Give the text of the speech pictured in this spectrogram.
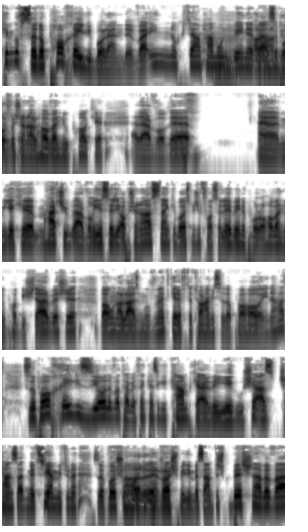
که می‌گفت صدا پا خیلی بلنده و این نکته هم همون بین آره بحث professional ها و noob ها که در واقع میگه که هرچی در واقع یه سری option ها هستن که باعث میشه فاصله بین pro ها و noob ها بیشتر بشه و اون حالا از movement گرفته تا همین صدا پاها و اینا هست. صدا پاها خیلی زیاده و طبیعتا کسی که کمپ کرده یه گوشه از چند صد متری هم می‌تونه صدا پا شما آره. که دارین rush میدین به سمتش بشنوه و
